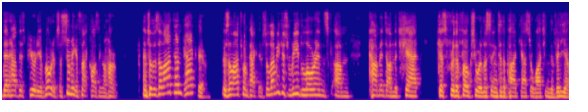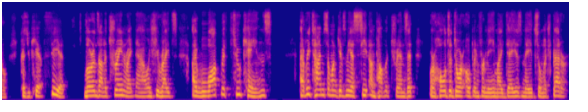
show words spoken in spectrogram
than have this purity of motives, assuming it's not causing a harm. And so there's a lot to unpack there. There's a lot to unpack there. So let me just read Lauren's um, comment on the chat, just for the folks who are listening to the podcast or watching the video, because you can't see it. Lauren's on a train right now, and she writes, I walk with two canes Every time someone gives me a seat on public transit or holds a door open for me, my day is made so much better.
